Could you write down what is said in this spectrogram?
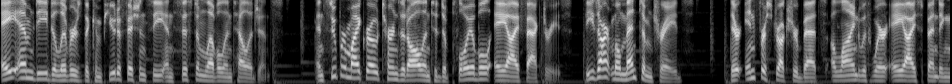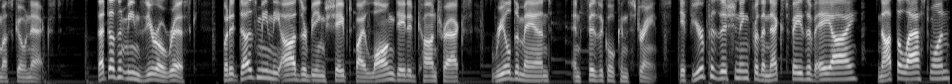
AMD delivers the compute efficiency and system-level intelligence. And Supermicro turns it all into deployable AI factories. These aren't momentum trades. They're infrastructure bets aligned with where AI spending must go next. That doesn't mean zero risk, but it does mean the odds are being shaped by long-dated contracts, real demand, and physical constraints. If you're positioning for the next phase of AI, not the last one,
